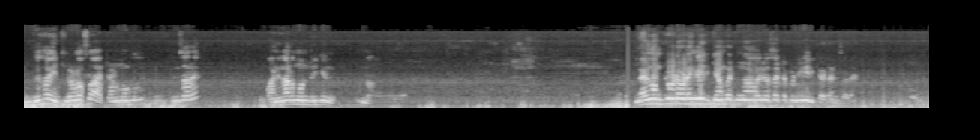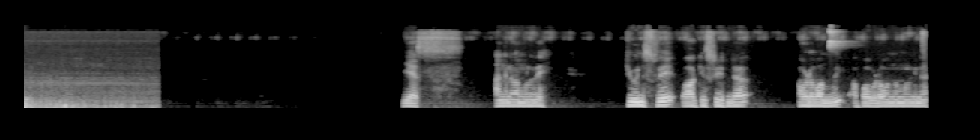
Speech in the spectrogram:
എന്ത് ഹൈറ്റിലുള്ള ഫ്ലാറ്റാണ് നോക്കുന്നത് സാറേ പണി നടന്നുകൊണ്ടിരിക്കുന്നത് ഉണ്ടോ? എന്നാലും നമുക്ക് ഇവിടെ എവിടെയെങ്കിലും ഇരിക്കാൻ പറ്റുന്ന ഒരു സെറ്റപ്പ് ഉണ്ടെങ്കിൽ ഇരിക്കട്ടെ സാറേ യെസ് അങ്ങനെ നമ്മളിതേ ക്യൂൻസ് വേ വാക്കി സ്ട്രീറ്റിന്റെ അവിടെ വന്ന് അപ്പോൾ അവിടെ വന്ന് നമ്മളിങ്ങനെ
